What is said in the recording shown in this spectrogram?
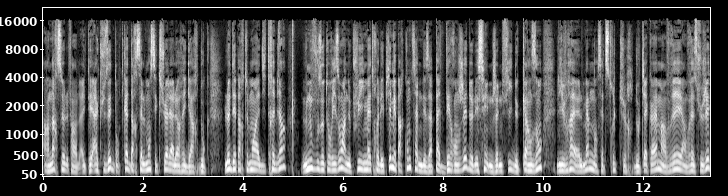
un harcel, enfin, était accusé, en tout cas, d'harcèlement sexuel à leur égard. Donc, le département a dit très bien, nous vous autorisons à ne plus y mettre les pieds, mais par contre, ça ne les a pas dérangés de laisser une jeune fille de 15 ans livrée à elle-même dans cette structure. Donc il y a quand même un vrai, un vrai sujet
